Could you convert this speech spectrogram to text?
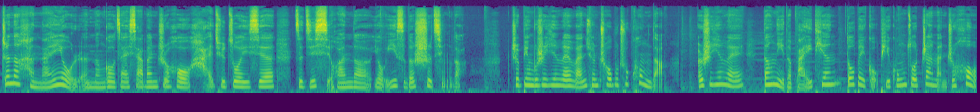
真的很难有人能够在下班之后还去做一些自己喜欢的、有意思的事情的。这并不是因为完全抽不出空档，而是因为当你的白天都被狗屁工作占满之后。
